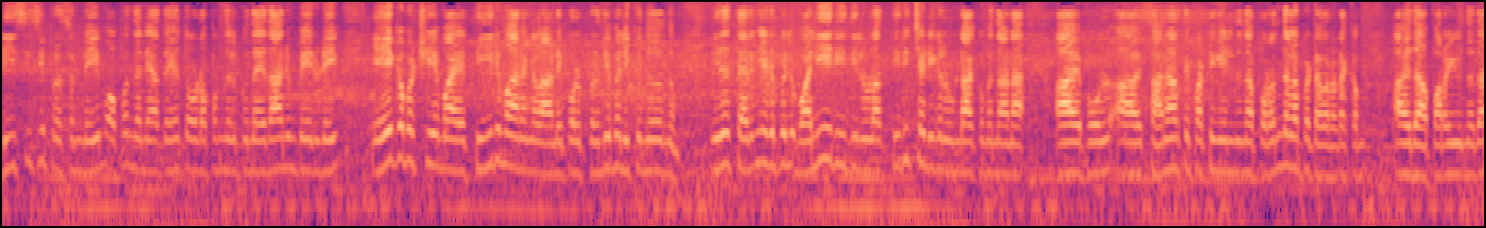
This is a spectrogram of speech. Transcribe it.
ഡി സി സി പ്രസിഡന്റിന്റെയും ഒപ്പം തന്നെ അദ്ദേഹത്തോടൊപ്പം നിൽക്കുന്ന ഏതാനും പേരുടെയും ഏകപക്ഷീയമായ തീരുമാനങ്ങളാണ് ഇപ്പോൾ പ്രതിഫലിക്കുന്നതെന്നും ഇത് തെരഞ്ഞെടുപ്പിൽ വലിയ രീതിയിലുള്ള തിരിച്ചടികൾ ഉണ്ടാക്കുമെന്നാണ് ഇപ്പോൾ സ്ഥാനാർത്ഥി പട്ടികയിൽ നിന്ന് പുറന്തള്ളപ്പെട്ടവരടക്കം ഇത് പറയുന്നത്.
